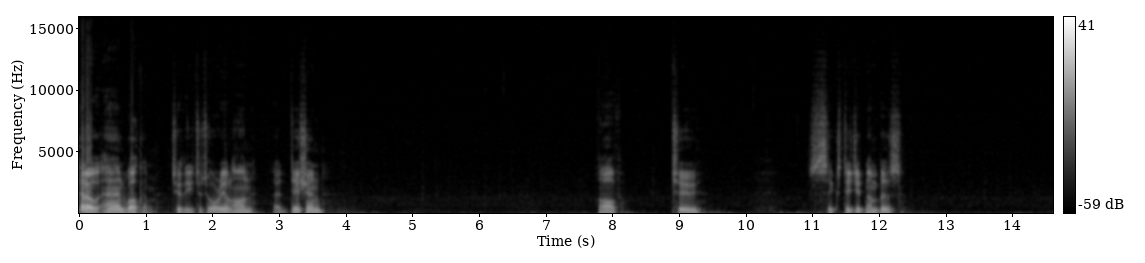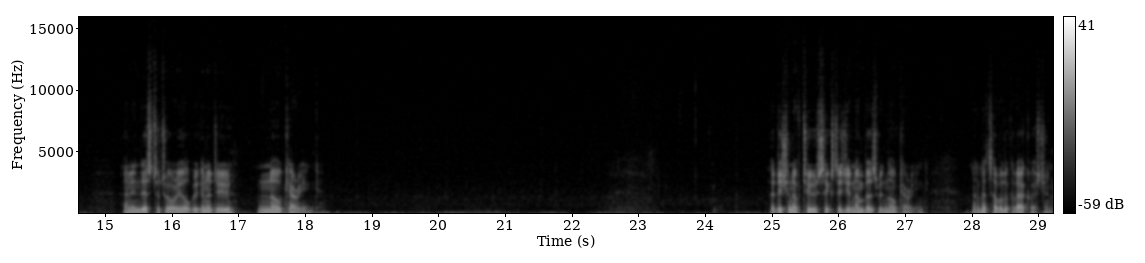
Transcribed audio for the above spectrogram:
Hello and welcome to the tutorial on addition of two six-digit numbers and in this tutorial we're going to do no carrying. Addition of two six-digit numbers with no carrying. Now let's have a look at our question.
